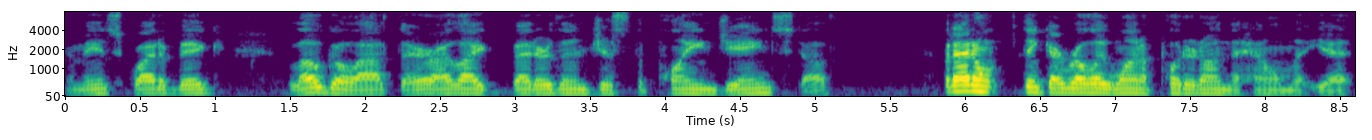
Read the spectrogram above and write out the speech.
I mean, it's quite a big logo out there. I like better than just the plain Jane stuff. But I don't think I really want to put it on the helmet yet.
